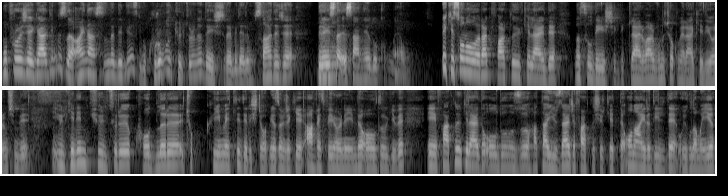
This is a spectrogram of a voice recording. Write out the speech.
bu projeye geldiğimizde aynen sizin de dediğiniz gibi kurumun kültürünü değiştirebilelim. Sadece bireysel esenliğe dokunmayalım. Peki son olarak farklı ülkelerde nasıl değişiklikler var bunu çok merak ediyorum. Şimdi ülkenin kültürü, kodları çok kıymetlidir işte biraz önceki Ahmet Bey örneğinde olduğu gibi. E, farklı ülkelerde olduğunuzu hatta yüzlerce farklı şirkette 10 ayrı dilde uygulamayı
